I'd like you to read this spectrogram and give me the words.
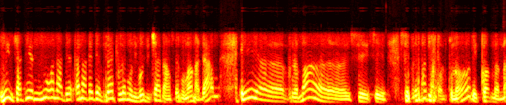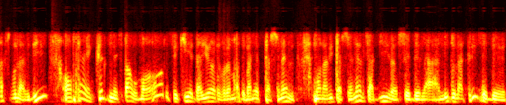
Oui, c'est-à-dire, nous, on, a on, avait des vrais problèmes au niveau du Tchad en ce moment, madame. Et euh, vraiment, euh, c'est vraiment du folklore. Et comme Max vous l'avez dit, on fait un culte, n'est-ce pas, aux morts, ce qui est d'ailleurs vraiment de manière personnelle, mon avis personnel, c'est-à-dire, c'est de l'idolâtrie, c'est de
